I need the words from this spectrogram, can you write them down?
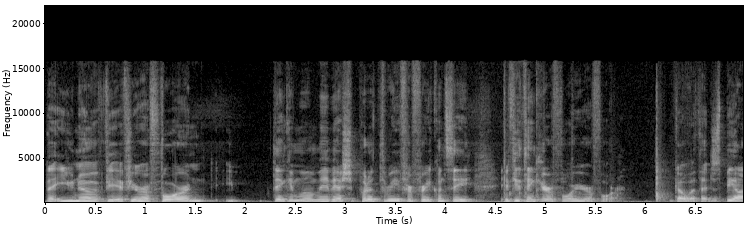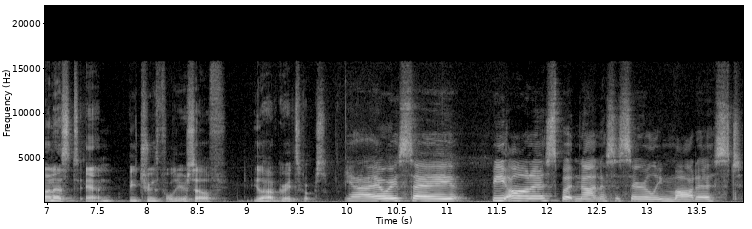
that you know if, you, if you're a four and you thinking, well, maybe I should put a three for frequency. If you think you're a four, you're a four. Go with it. Just be honest and be truthful to yourself. You'll have great scores. Yeah, I always say be honest, but not necessarily modest.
